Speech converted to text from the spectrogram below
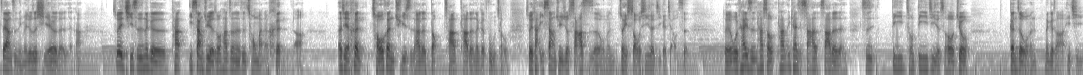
这样子，你们就是邪恶的人啊！所以其实那个他一上去的时候，他真的是充满了恨，你知道吗？而且恨仇恨驱使他的动，他他的那个复仇，所以他一上去就杀死了我们最熟悉的几个角色。对，我开始他熟，他一开始杀杀的人是第一，从第一季的时候就跟着我们那个什么一起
